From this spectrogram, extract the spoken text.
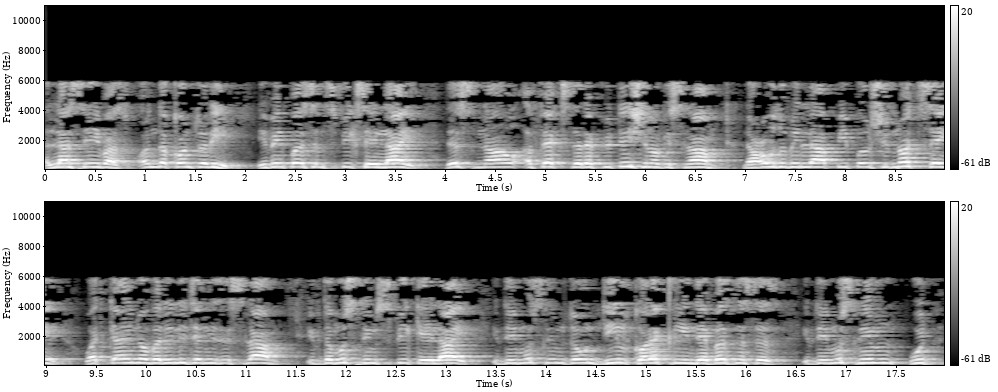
Allah save us. On the contrary, if a person speaks a lie, this now affects the reputation of Islam. Na'udhu billah, people should not say, what kind of a religion is Islam? If the Muslims speak a lie, if the Muslims don't deal correctly in their businesses, if the Muslim would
